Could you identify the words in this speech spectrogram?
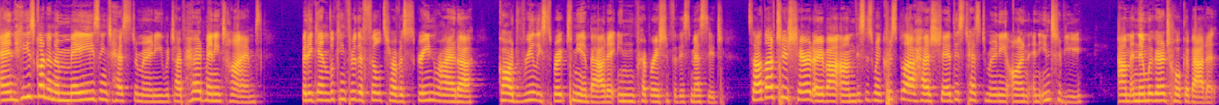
And he's got an amazing testimony, which I've heard many times. But again, looking through the filter of a screenwriter, God really spoke to me about it in preparation for this message. So I'd love to share it over. Um, this is when Chris Palaha shared this testimony on an interview, um, and then we're going to talk about it.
